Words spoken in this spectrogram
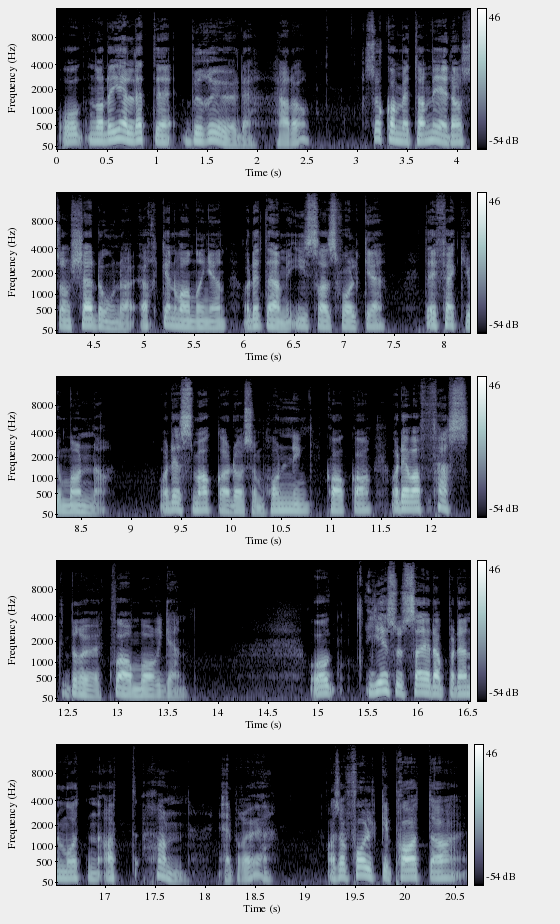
Og når det gjelder dette brødet her, da, så kan vi ta med det som skjedde under ørkenvandringen, og dette her med israelsfolket. De fikk jo manna, og det smaker da som honningkaker, og det var ferskt brød hver morgen. Og Jesus sier da på denne måten at han er brødet. Altså, folket prater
